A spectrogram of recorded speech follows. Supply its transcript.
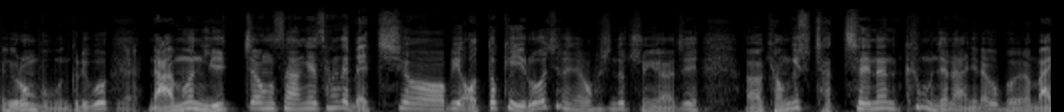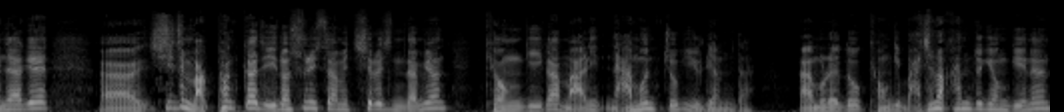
이런 부분 그리고 네. 남은 일정상의 상대 매치업이 어떻게 이루어지느냐가 훨씬 더 중요하지 어, 경기 수 자체는 큰 문제는 아니라고 보여요. 만약에 아, 시즌 막판까지 이런 순위 싸움이 치러진다면 경기가 많이 남은 쪽이 유리합니다. 아무래도 경기 마지막 한두 경기는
